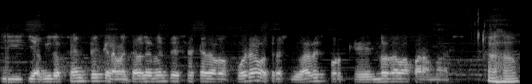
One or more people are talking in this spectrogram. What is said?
y, ha habido gente que lamentablemente se ha quedado fuera, otras ciudades, porque no daba para más. Ajá.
